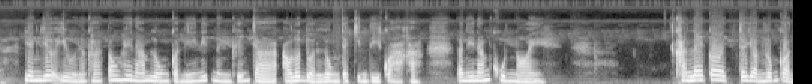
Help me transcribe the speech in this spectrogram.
ำยังเยอะอยู่นะคะ ต้องให้น้ำลงกว่านี้นิดนึงถึงจะเอารถด่วนลงจะกินดีกว่าค่ะ ตอนนี้น้ำขุ่นหน่อย คันแรกก็จะหย่อนลงก่อน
